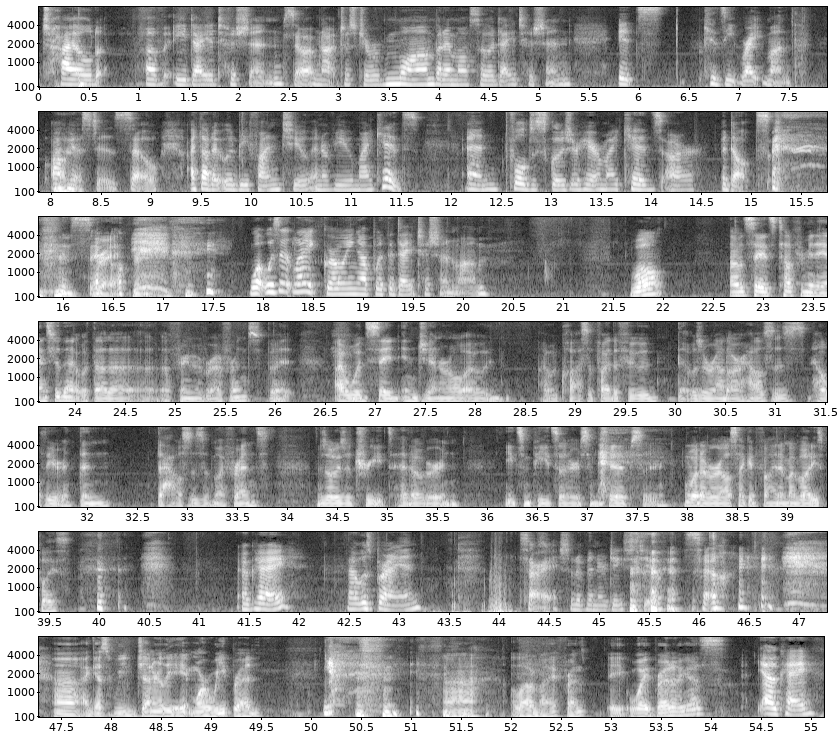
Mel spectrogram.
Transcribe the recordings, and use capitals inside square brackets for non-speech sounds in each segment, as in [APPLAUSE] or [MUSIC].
child of a dietitian. So I'm not just your mom, but I'm also a dietitian. It's Kids Eat Right month. Mm-hmm. August is. So I thought it would be fun to interview my kids. And full disclosure here, my kids are adults. [LAUGHS] [LAUGHS] so, Right. what was it like growing up with a dietitian mom? Well, I would say it's tough for me to answer that without a, a frame of reference, but I would say in general, I would I would classify the food that was around our house as healthier than the houses of my friends. It was always a treat to head over and eat some pizza or some [LAUGHS] chips or whatever else I could find at my buddy's place. Okay, that was Brian. Sorry, I should have introduced you. [LAUGHS] so, Uh, I guess we generally ate more wheat bread. Yeah. [LAUGHS] uh, a lot of my friends ate white bread, I guess. okay,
